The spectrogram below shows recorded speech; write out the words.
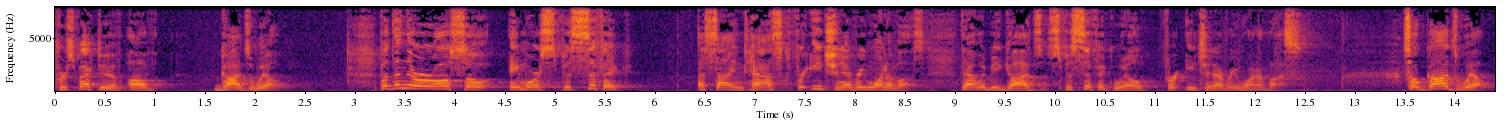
perspective of God's will. But then there are also a more specific assigned task for each and every one of us. That would be God's specific will for each and every one of us. So, God's will.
